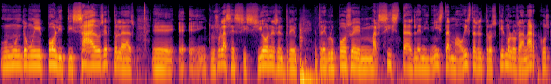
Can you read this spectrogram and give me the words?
un mundo muy politizado, ¿cierto? Las, incluso las escisiones entre, entre grupos marxistas, leninistas, maoístas, el trotskismo, los anarcos,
